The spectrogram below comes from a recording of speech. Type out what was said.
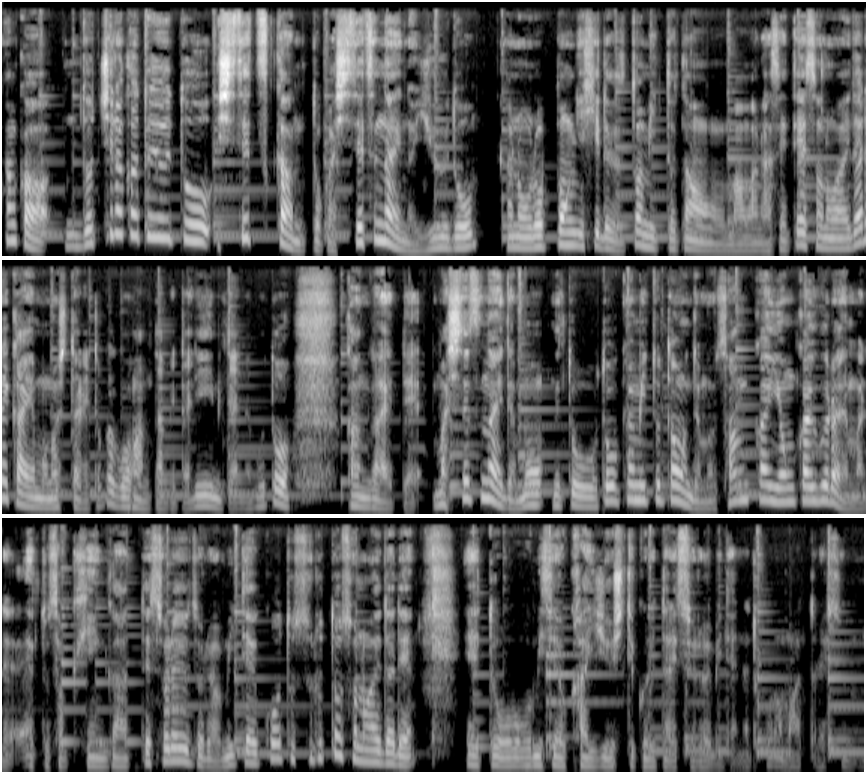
なんかどちらかというと施設間とか施設内の誘導、あの、六本木ヒルズとミッドタウンを回らせて、その間で買い物したりとかご飯食べたり、みたいなことを考えて、まあ、施設内でも、えっと、東京ミッドタウンでも3回、4回ぐらいまで、えっと、作品があって、それぞれを見ていこうとすると、その間で、えっと、お店を開業してくれたりするみたいなところもあったりするの、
